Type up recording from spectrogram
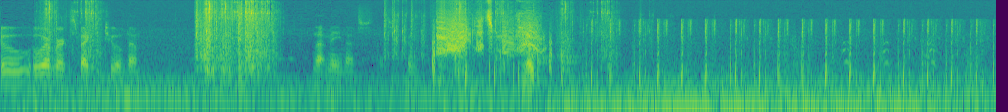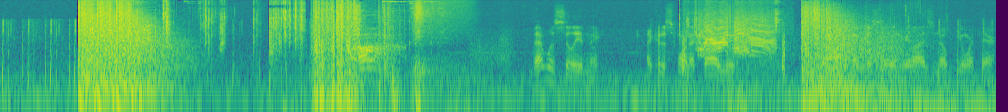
Who, whoever expected two of them? Not me. That's that's who. Nope. That was silly of me. I could have sworn I saw you. I just didn't realize. Nope, you weren't there.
